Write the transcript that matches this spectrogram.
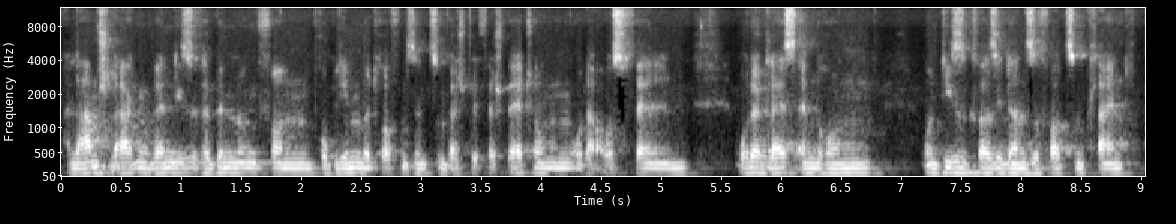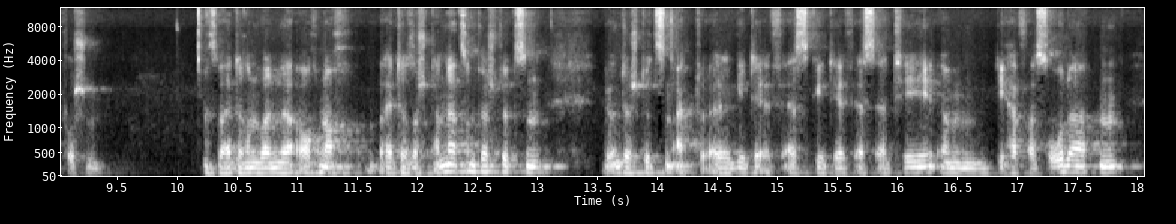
Alarm schlagen, wenn diese Verbindungen von Problemen betroffen sind, zum Beispiel Verspätungen oder Ausfällen oder Gleisänderungen und diese quasi dann sofort zum Client pushen. Des Weiteren wollen wir auch noch weitere Standards unterstützen. Wir unterstützen aktuell GTFS, GTFS-RT, ähm, die HFSO-Daten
